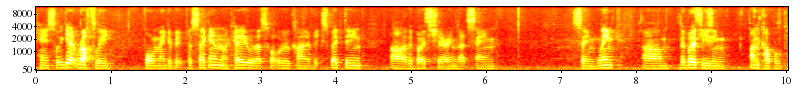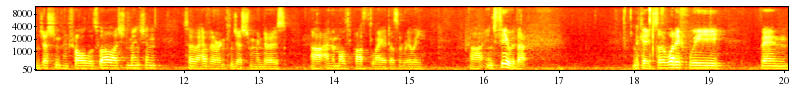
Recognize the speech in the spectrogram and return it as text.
Okay, so we get roughly 4 megabit per second. Okay, well that's what we were kind of expecting. Uh, they're both sharing that same same link. Um, they're both using uncoupled congestion control as well, I should mention. So they have their own congestion windows, uh, and the multipath layer doesn't really uh, interfere with that. Okay, so what if we then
